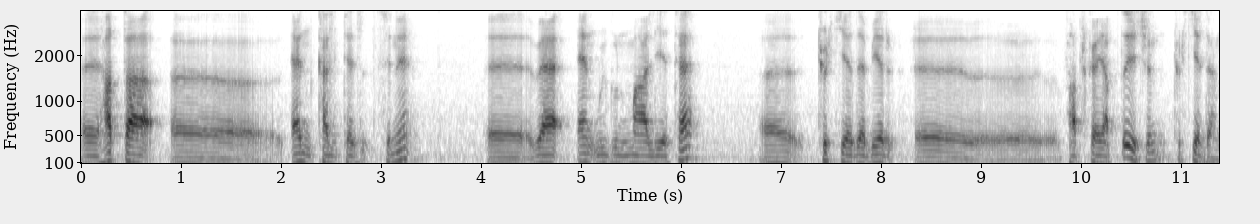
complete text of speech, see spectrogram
E, hatta e, en kalitesini ve en uygun maliyete Türkiye'de bir fabrika yaptığı için Türkiye'den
